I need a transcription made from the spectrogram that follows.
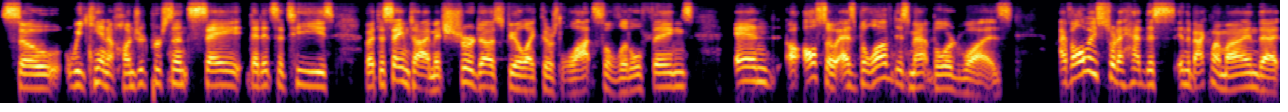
So we can't 100% say that it's a tease. But at the same time, it sure does feel like there's lots of little things. And uh, also, as beloved as Matt Bullard was, I've always sort of had this in the back of my mind that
